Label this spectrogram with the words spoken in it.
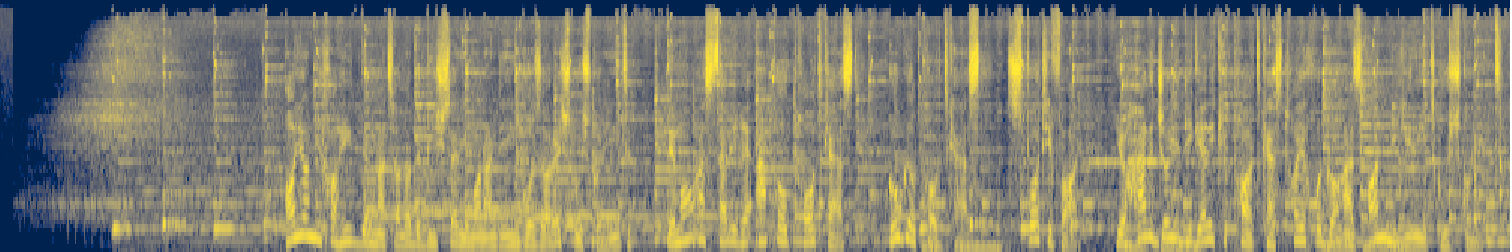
آیا می خواهید به مطالب بیشتری مانند این گزارش گوش کنید؟ به ما از طریق Apple Podcast، Google Podcast، Spotify یا هر جای دیگری که پادکست های خود را از آن می گیرید گوش کنید.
